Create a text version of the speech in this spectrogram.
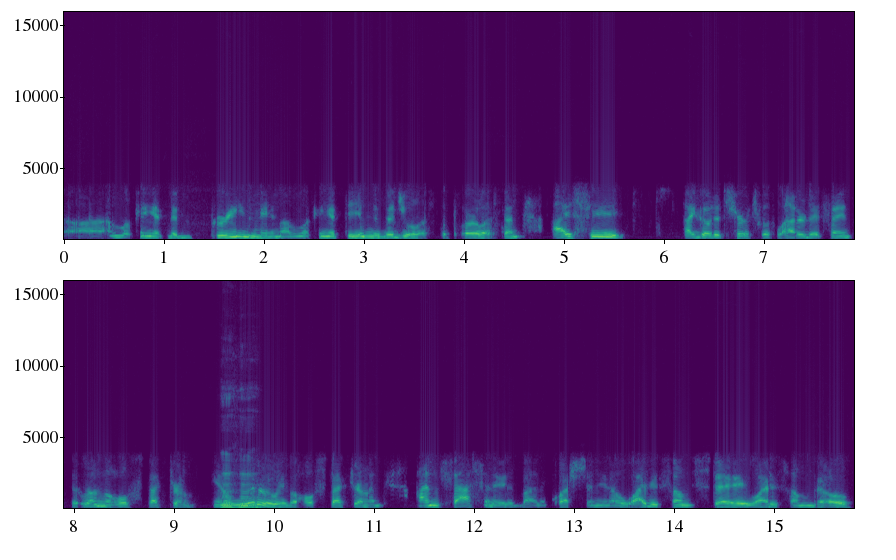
Uh, I'm looking at the green meme. I'm looking at the individualist, the pluralist, and I see. I go to church with Latter Day Saints that run the whole spectrum. You know, mm-hmm. literally the whole spectrum, and I'm fascinated by the question. You know, why do some stay? Why do some go?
